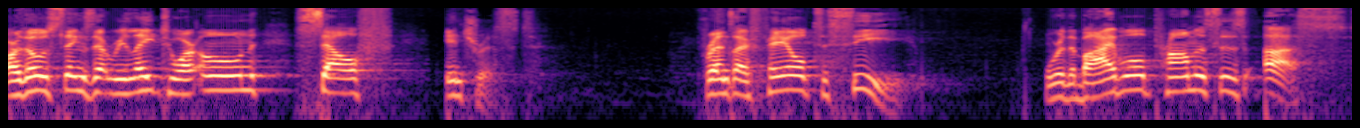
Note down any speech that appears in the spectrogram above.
are those things that relate to our own self interest. Friends, I fail to see where the Bible promises us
